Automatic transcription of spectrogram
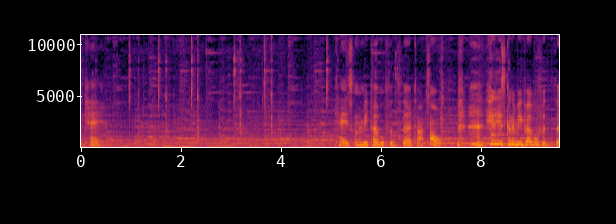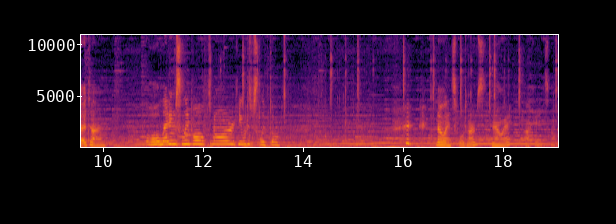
Okay. Okay, it's gonna be purple for the third time. Oh, it is gonna be purple for the third time. Oh, let him slip off. No, he would have slipped off. no way, it's four times. No way. Okay, it's not.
